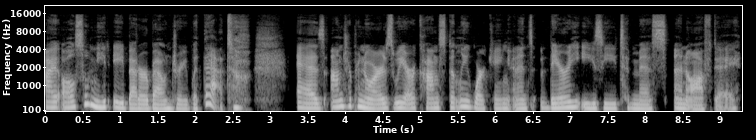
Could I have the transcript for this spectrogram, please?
I also need a better boundary with that. As entrepreneurs, we are constantly working and it's very easy to miss an off day.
